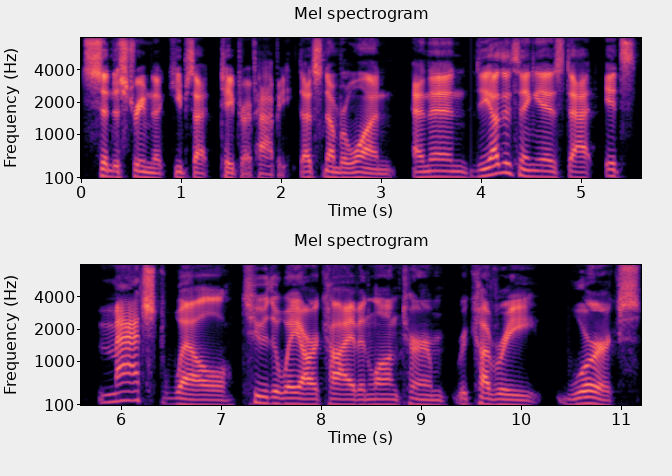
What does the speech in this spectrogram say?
send a stream that keeps that tape drive happy. That's number one. And then the other thing is that it's matched well to the way archive and long term recovery works,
